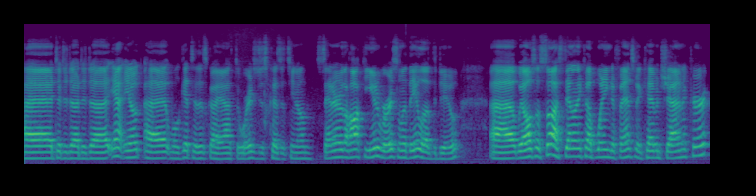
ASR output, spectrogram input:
uh, da, da, da, yeah, you know, uh, we'll get to this guy afterwards, just because it's you know center of the hockey universe and what they love to do. Uh, we also saw Stanley Cup winning defenseman Kevin Shattenkirk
